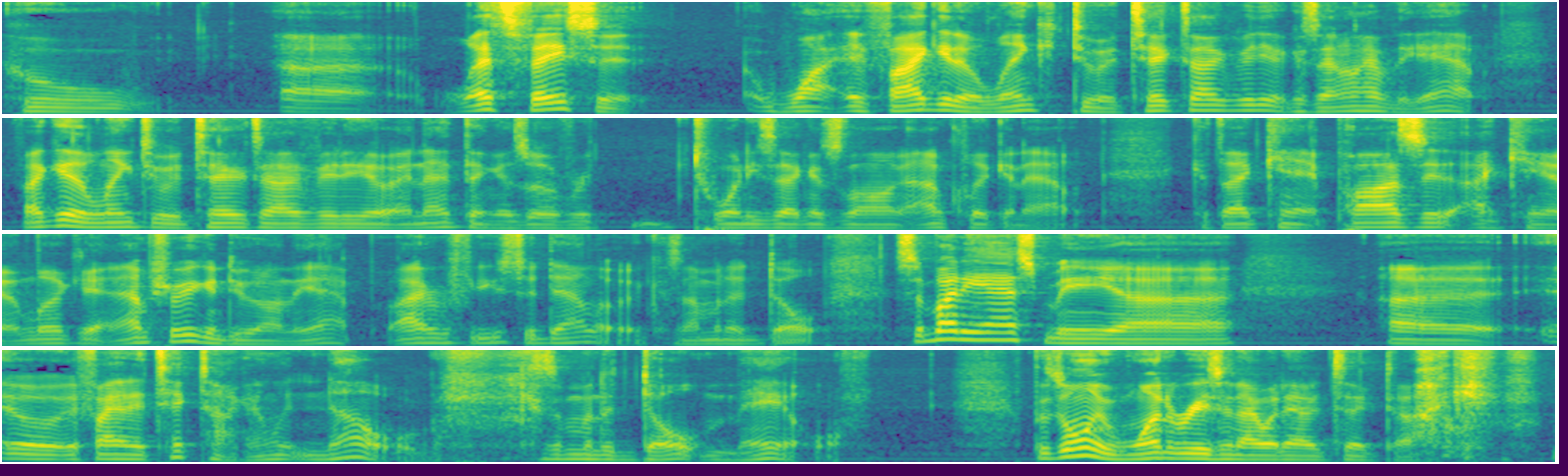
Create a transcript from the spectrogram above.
who uh, let's face it, why if I get a link to a TikTok video because I don't have the app, if I get a link to a TikTok video and that thing is over 20 seconds long, I'm clicking out because I can't pause it. I can't look at it. I'm sure you can do it on the app. I refuse to download it because I'm an adult. Somebody asked me uh, uh, if I had a TikTok. I went, no, because I'm an adult male. There's only one reason I would have a TikTok.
